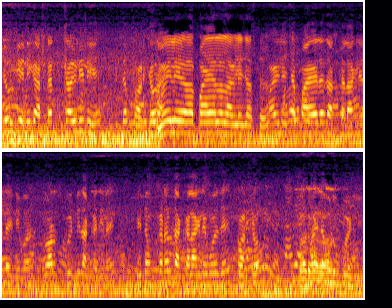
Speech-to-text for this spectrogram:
जीव घेणी घातल्यात कळलेली आहे. एकदम थोडक्यावर. महिलेला पायाला लागले जास्त. महिलेच्या पायाला धक्का लागलेला आहे निबा जोर स्पीडने धक्का दिलाय. एकदम कडल धक्का लागल्यामुळे ते थोडक्यावर महिला उडून पडली.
